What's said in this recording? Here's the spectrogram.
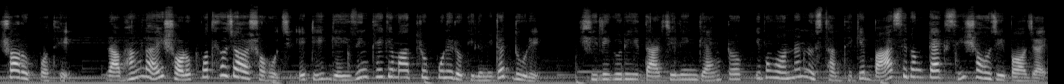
সড়ক পথে রাভাংলায় সড়ক পথেও যাওয়া সহজ। এটি গেইজিং থেকে মাত্র পনেরো কিলোমিটার দূরে। শিলিগুড়ি, দার্জিলিং, গ্যাংটক এবং অন্যান্য স্থান থেকে বাস এবং ট্যাক্সি সহজেই পাওয়া যায়।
